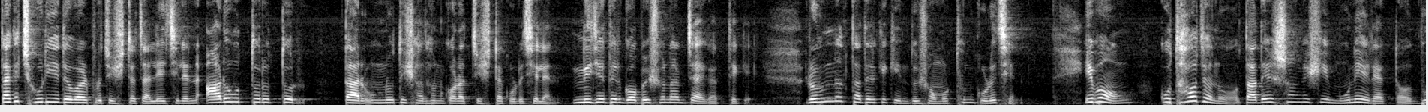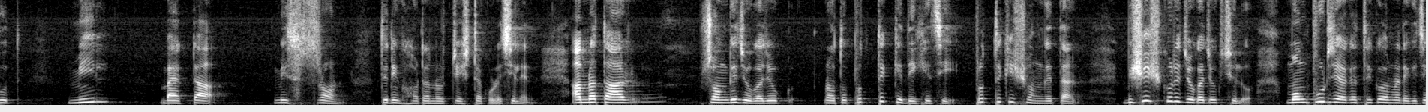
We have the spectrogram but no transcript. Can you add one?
তাকে ছড়িয়ে দেওয়ার প্রচেষ্টা চালিয়েছিলেন, আরও উত্তরোত্তর তার উন্নতি সাধন করার চেষ্টা করেছিলেন নিজেদের গবেষণার জায়গার থেকে। রবীন্দ্রনাথ তাদেরকে কিন্তু সমর্থন করেছেন এবং কোথাও যেন তাদের সঙ্গে সেই মনের একটা অদ্ভুত মিল বা একটা মিশ্রণ তিনি ঘটানোর চেষ্টা করেছিলেন। আমরা তার সঙ্গে যোগাযোগরত প্রত্যেককে দেখেছি, প্রত্যেকের সঙ্গে তার। বিশেষ করে যোগাযোগ ছিল। মংপুর জায়গা থেকেও আমরা দেখেছি,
